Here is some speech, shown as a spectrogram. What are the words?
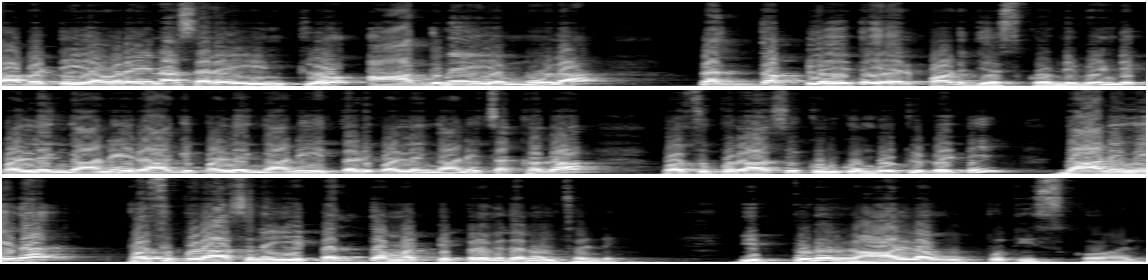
కాబట్టి ఎవరైనా సరే ఇంట్లో ఆగ్నేయ మూల పెద్ద ప్లేట్ ఏర్పాటు చేసుకోండి. వెండి పళ్ళెం కానీ రాగి పళ్ళెం కానీ ఇత్తడి పళ్ళెం కానీ చక్కగా పసుపు రాసి కుంకుమ బొట్లు పెట్టి దాని మీద పసుపు రాసిన ఈ పెద్ద మట్టి ప్రమిదను ఉంచండి. ఇప్పుడు రాళ్ళ ఉప్పు తీసుకోవాలి.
